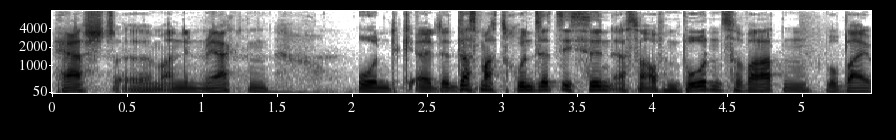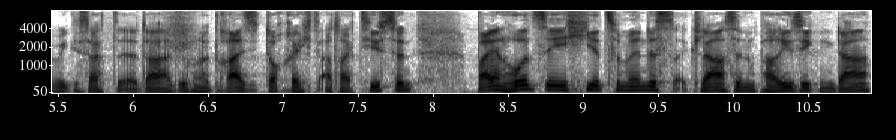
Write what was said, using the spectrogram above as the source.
herrscht ähm, an den Märkten. Und äh, das macht grundsätzlich Sinn, erstmal auf den Boden zu warten, wobei, wie gesagt, äh, da die 130 doch recht attraktiv sind. Bayern Hold sehe ich hier zumindest, klar sind ein paar Risiken da,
